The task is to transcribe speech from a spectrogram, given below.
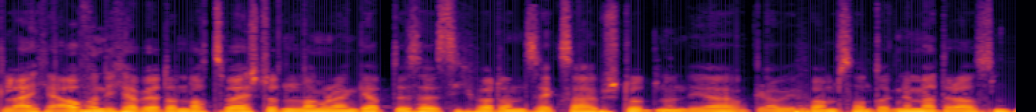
gleich auf und ich habe ja dann noch zwei Stunden Longrun gehabt, das heißt, ich war dann sechseinhalb Stunden und er, glaube ich, war am Sonntag nicht mehr draußen.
